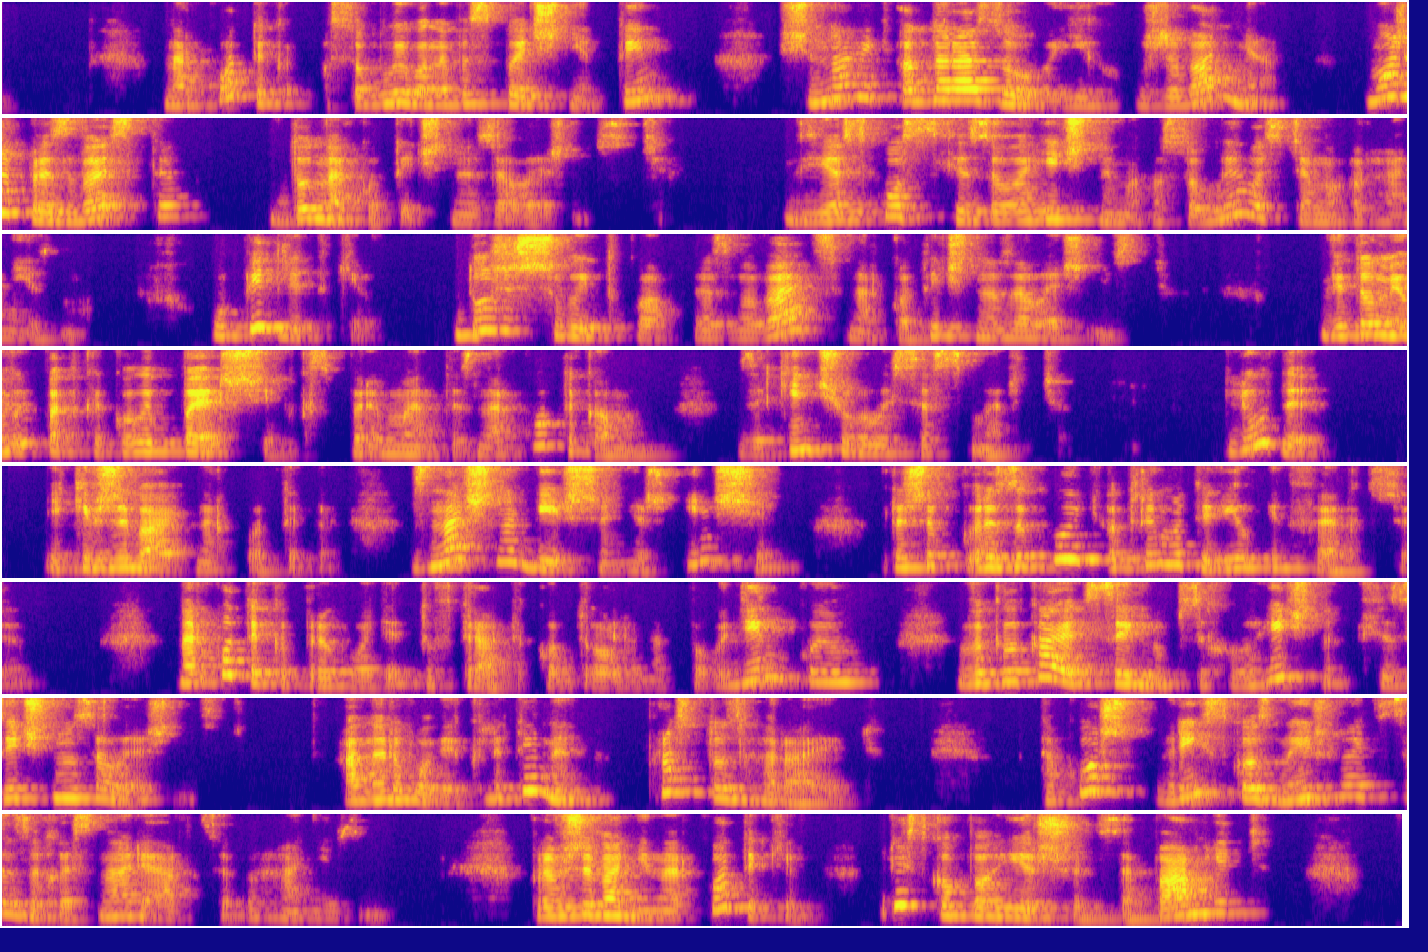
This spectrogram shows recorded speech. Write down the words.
Наркотики особливо небезпечні тим, що навіть одноразове їх вживання може призвести до наркотичної залежності. В зв'язку з фізіологічними особливостями організму у підлітків дуже швидко розвивається наркотична залежність. Відомі випадки, коли перші експерименти з наркотиками закінчувалися смертю. Люди, які вживають наркотики, значно більше, ніж інші, ризикують отримати ВІЛ-інфекцію. Наркотики приводять до втрати контролю над поведінкою, викликають сильну психологічну і фізичну залежність, а нервові клітини просто згорають. Також різко знижується захисна реакція в організмі. При вживанні наркотиків різко погіршується пам'ять,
